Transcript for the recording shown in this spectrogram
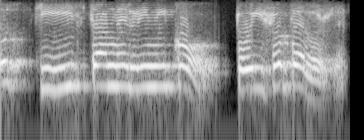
ό,τι ήταν ελληνικό. Το ισοπαίδωσε.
